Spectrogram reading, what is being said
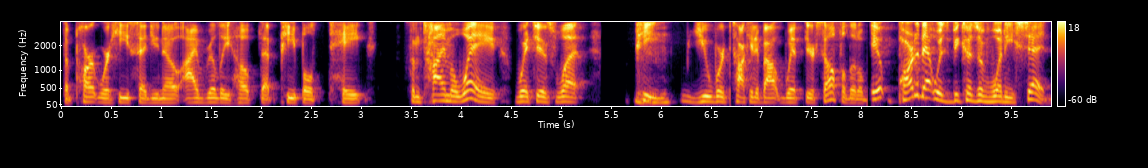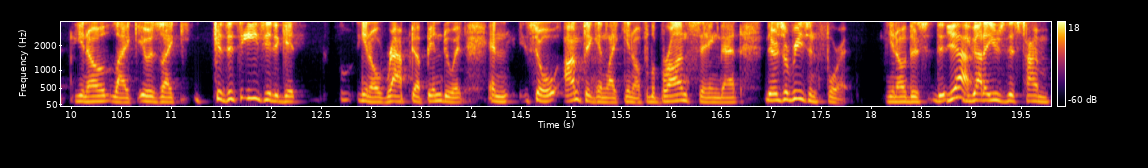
the part where he said, you know, I really hope that people take some time away, which is what Pete, mm-hmm. you were talking about with yourself a little bit. It, part of that was because of what he said, you know, like it was like, because it's easy to get, you know, wrapped up into it. And so I'm thinking, like, you know, if LeBron's saying that, there's a reason for it. You know, there's, yeah. you got to use this time,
